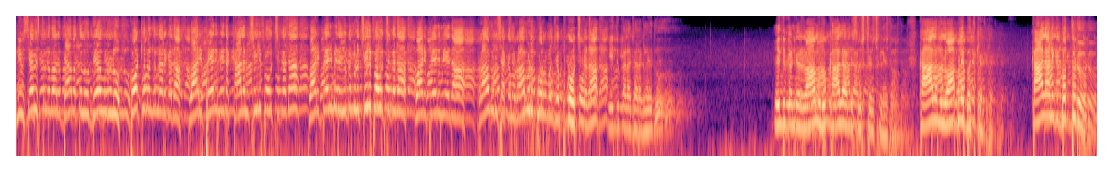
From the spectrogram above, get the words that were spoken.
నీవు సేవిస్తున్న వారు దేవతలు దేవుళ్ళు కోట్ల మంది ఉన్నారు కదా. వారి పేరు మీద కాలం చీలిపోవచ్చు కదా. వారి పేరు మీద యుగములు చీలిపోవచ్చు కదా. వారి పేరు మీద రాముడు శకం రాముడు పూర్వం అని చెప్పుకోవచ్చు కదా. ఎందుకు అలా జరగలేదు? ఎందుకంటే రాముడు కాలాన్ని సృష్టించలేదు. కాలం లోపలే బతికాడు. కాలానికి బద్ధుడు.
